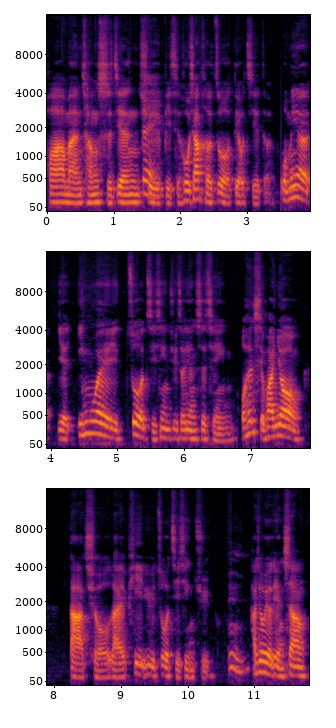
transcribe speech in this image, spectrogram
花蛮长时间去彼此互相合作丢接的。我们也也因为做即兴剧这件事情，我很喜欢用打球来譬喻做即兴剧。嗯，它就有点像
